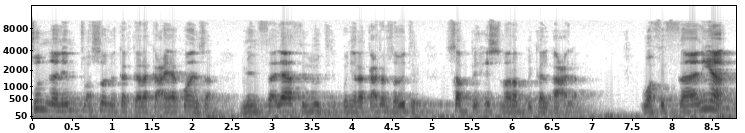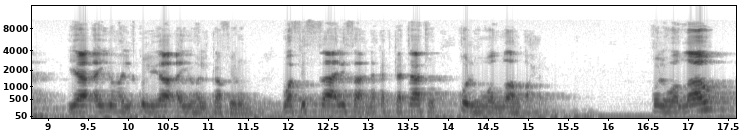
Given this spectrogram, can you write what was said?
سنة نمت وصوم كتكا ركعة يا كوانزا من ثلاث الوتر كوني ركعتك زويتر سبح اسم ربك الأعلى. وفي الثانية يا أيها قل يا أيها الكافرون وفي الثالثة نكت قل هو الله أحد قل هو الله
